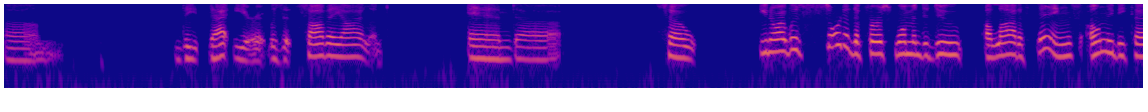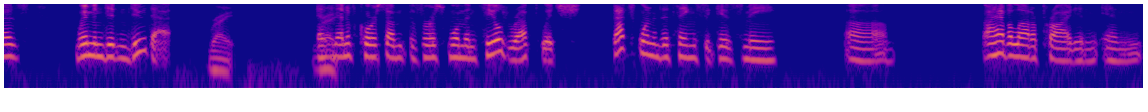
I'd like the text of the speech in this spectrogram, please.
Um, the that year it was at Sauvie Island, and uh, so you know I was sort of the first woman to do a lot of things only because women didn't do that. Right. And right. then, of course, I'm the first woman field rep, which that's one of the things that gives me. Uh, I have a lot of pride in in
